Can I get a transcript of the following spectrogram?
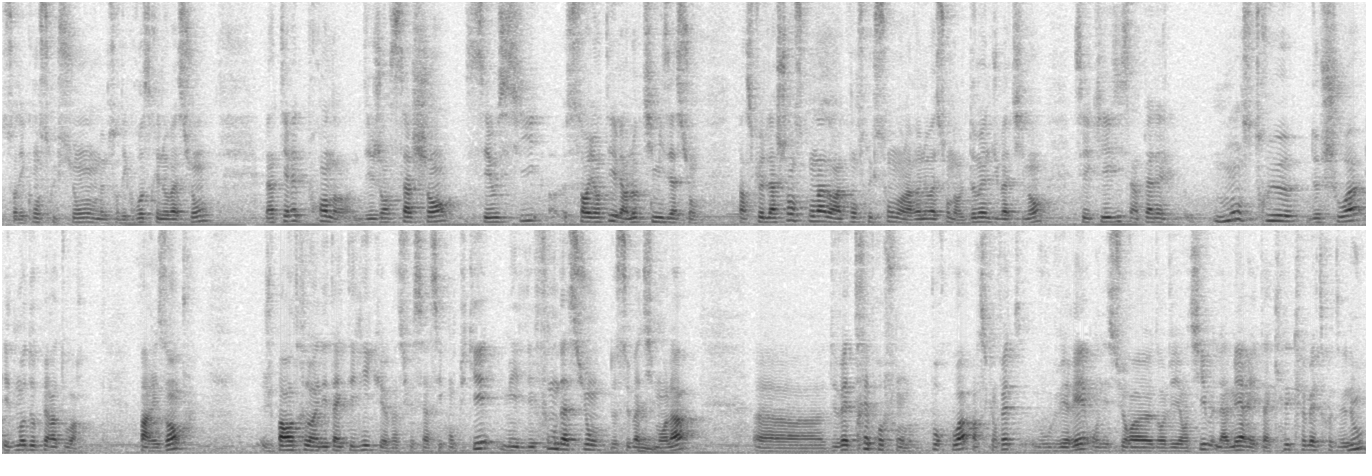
sur des constructions, même sur des grosses rénovations, l'intérêt de prendre des gens sachants, c'est aussi s'orienter vers l'optimisation. Parce que la chance qu'on a dans la construction, dans la rénovation, dans le domaine du bâtiment, c'est qu'il existe un panel monstrueux de choix et de modes opératoires. Par exemple, je ne vais pas rentrer dans les détails techniques parce que c'est assez compliqué, mais les fondations de ce bâtiment-là euh, devaient être très profondes. Pourquoi? Parce qu'en fait, vous le verrez, on est sur, euh, dans le vieil Antibes, la mer est à quelques mètres de nous,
